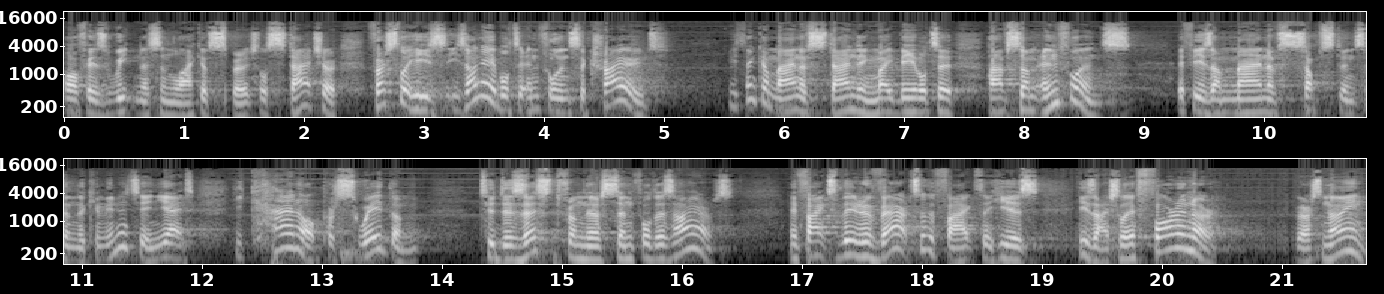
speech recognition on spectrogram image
of his weakness and lack of spiritual stature. Firstly, he's, he's unable to influence the crowd. You think a man of standing might be able to have some influence if he's a man of substance in the community, and yet he cannot persuade them to desist from their sinful desires. In fact, they revert to the fact that he is he's actually a foreigner. Verse 9.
